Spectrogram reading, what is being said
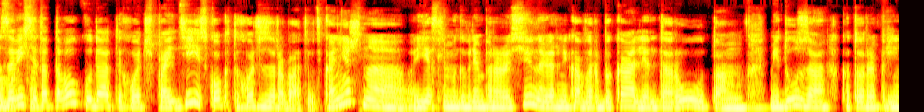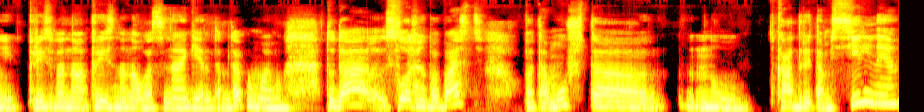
зависит это. от того, куда ты хочешь пойти и сколько ты хочешь зарабатывать. Конечно, если мы говорим про Россию, наверняка в РБК, Лента.ру, там, Медуза, которая при- призвана, признана у вас иноагентом, да, по-моему, туда сложно попасть, потому что, ну, кадры там сильные,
